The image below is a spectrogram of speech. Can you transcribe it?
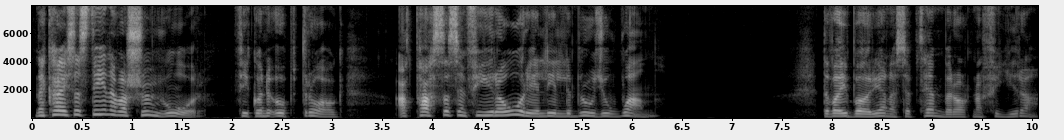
När Kajsa-Stina var sju år fick hon i uppdrag att passa sin fyraårige lillebror Johan. Det var i början av september 1804.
